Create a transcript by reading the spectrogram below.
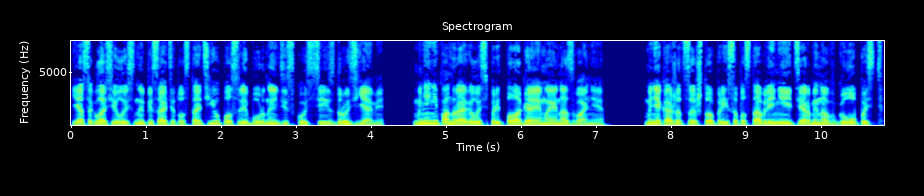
Я согласилась написать эту статью после бурной дискуссии с друзьями. Мне не понравилось предполагаемое название. Мне кажется, что при сопоставлении терминов «глупость»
